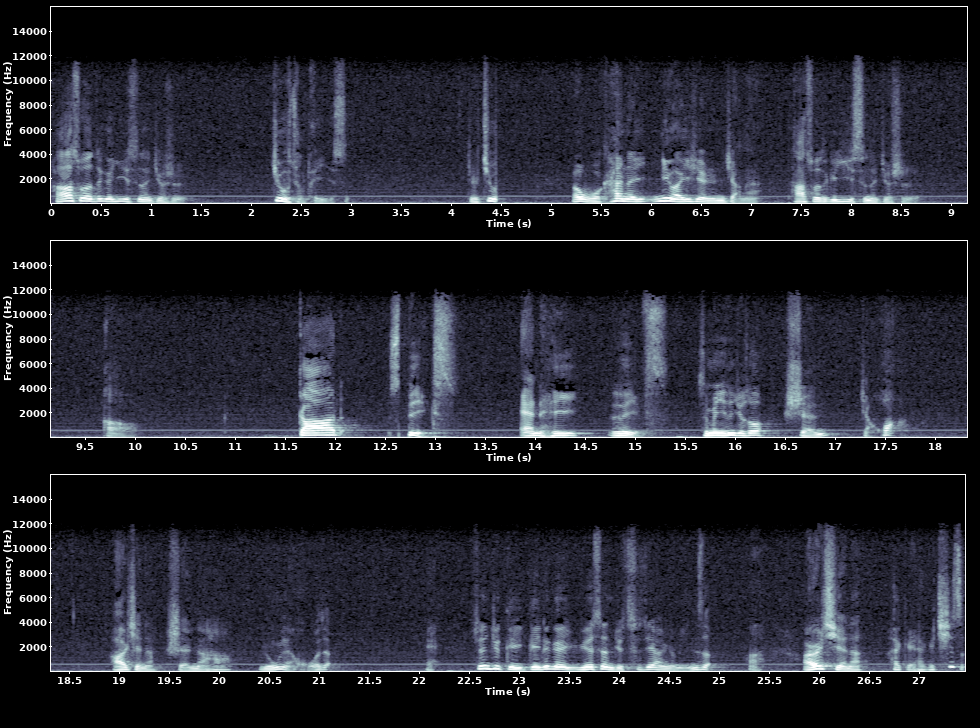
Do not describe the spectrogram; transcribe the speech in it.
他说这个意思呢，就是救主的意思，就救。而我看了另外一些人讲呢。他说这个意思呢，就是啊，God speaks and He lives，什么意思？就是说神讲话，而且呢，神呢哈永远活着，所以就给给那个约瑟就赐这样一个名字啊，而且呢还给他个妻子，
